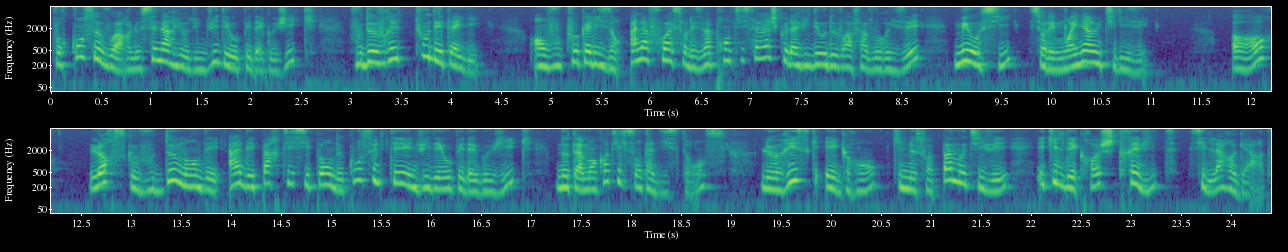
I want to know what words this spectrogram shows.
Pour concevoir le scénario d'une vidéo pédagogique, vous devrez tout détailler, en vous focalisant à la fois sur les apprentissages que la vidéo devra favoriser, mais aussi sur les moyens utilisés. Or, lorsque vous demandez à des participants de consulter une vidéo pédagogique, notamment quand ils sont à distance, le risque est grand qu'ils ne soient pas motivés et qu'ils décrochent très vite s'ils la regardent.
